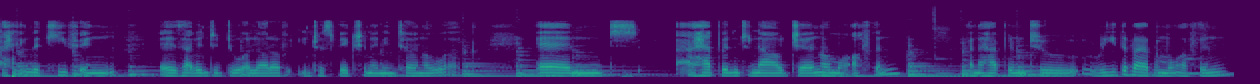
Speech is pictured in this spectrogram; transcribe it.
I think the key thing is having to do a lot of introspection and internal work. And I happen to now journal more often, and I happen to read the Bible more often,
